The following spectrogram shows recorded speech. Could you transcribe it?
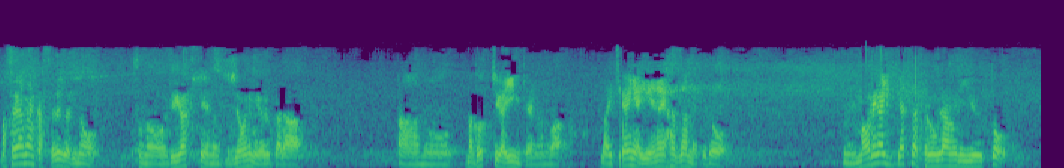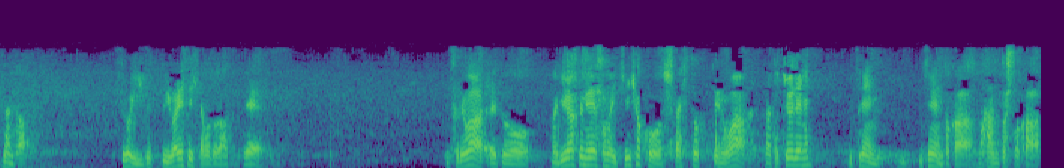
まあ、それはなんかそれぞれの、その、留学生の事情にもよるから、あの、まあ、どっちがいいみたいなのは、まあ、一概には言えないはずなんだけど、うん、まあ、俺がやってたプログラムで言うと、なんか、すごいずっと言われてきたことがあって、それは、えっと、まあ、留学でその一時帰国をした人っていうのは、まあ、途中でね、一年、一年とか、まあ、半年とか、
